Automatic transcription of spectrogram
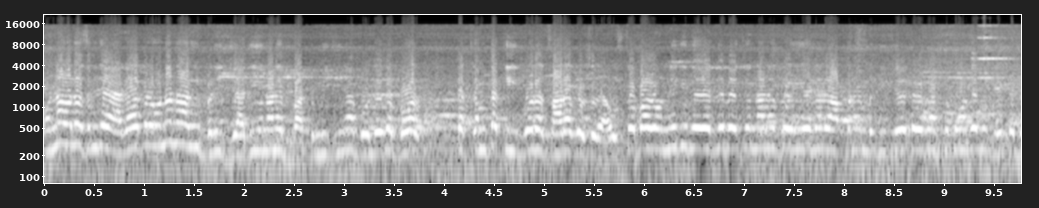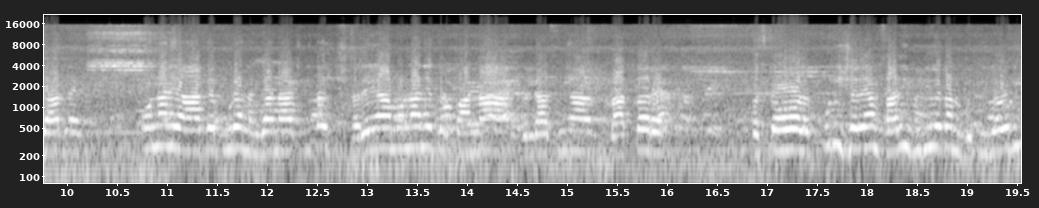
ਉਹਨਾਂ ਵੱਲੋਂ ਸਮਝਾਇਆ ਗਿਆ, ਪਰ ਉਹਨਾਂ ਨਾਲ ਵੀ ਬੜੀ ਜ਼ਿਆਦੀ ਉਹਨਾਂ ਨੇ ਬਦਤਮੀਜ਼ੀ ਨਾਲ ਬੋਲੇ ਤੇ ਬਹੁਤ ਧੱਕਮ ਧੱਕੀ ਬਹੁਤ ਸਾਰਾ ਕੁਝ ਹੋਇਆ। ਉਸ ਤੋਂ ਬਾਅਦ ਉਨੀ ਕੀ ਦੇਰ ਦੇ ਵਿੱਚ ਉਹਨਾਂ ਨੇ ਕੋਈ ਇਹਨਾਂ ਦੇ ਆਪਣੇ ਮਜੀਠੇ ਤੋਂ ਜਾਂ ਕਿਤੋਂ ਦੇ ਵੀ ਠੇਕੇਦਾਰ ਨੇ, ਉਹਨਾਂ ਨੇ ਆ ਕੇ ਪੂਰਾ ਨੰਗਾ ਨਾਚ ਕੀਤਾ। ਸ਼ਰੇਆਮ ਉਹਨਾਂ ਨੇ ਕਿਰਪਾਨਾਂ, ਗੰਡਾਸੀਆਂ, ਦਾਤਰ, ਪਿਸਤੌਲ, ਪੂਰੀ ਸ਼ਰੇਆਮ ਸਾਰੀ ਵੀਡੀਓ ਤੁਹਾਨੂੰ ਦਿੱਤੀ ਜਾਊਗੀ।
